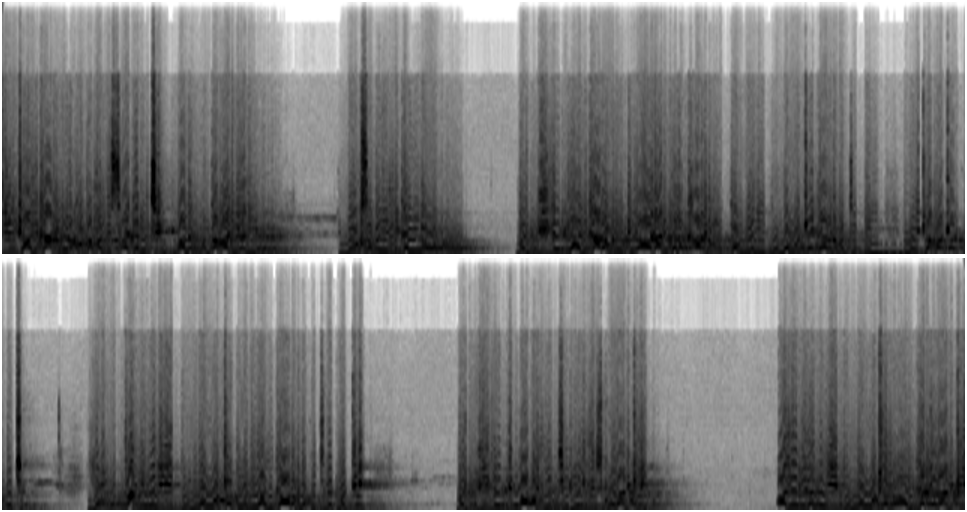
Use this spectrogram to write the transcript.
దీనికి అధికారులు కూడా కొంతమంది సహకరించి వాళ్ళకు వంతబాడిరని లోక్సభ ఎన్నికల్లో మరి బీజేపీ అధికారంలోకి రావడానికి గల కారణం మొత్తం కూడా ఈ దొంగ ఓట్లే కారణం అని చెప్పి ఇక ఇట్లా మాట్లాడుకుంటూ వచ్చాడు. ఇక మొత్తం మీద ఈ దొంగ ఓట్లతోని అధికారంలోకి వచ్చినటువంటి మరి బీజేపీ పార్టీ మీద చర్యలు తీసుకోవడానికి అదేవిధంగా ఈ దొంగ ఓట్లను అరికట్టడానికి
